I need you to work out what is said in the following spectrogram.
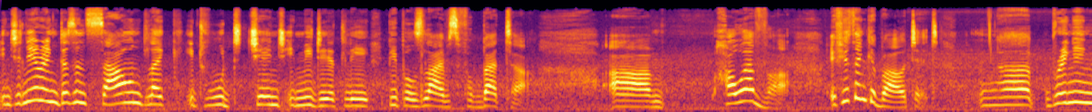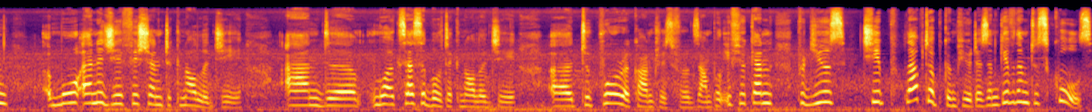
engineering doesn't sound like it would change immediately people's lives for better. Um, however, if you think about it, bringing more energy efficient technology and uh, more accessible technology uh, to poorer countries, for example. If you can produce cheap laptop computers and give them to schools,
